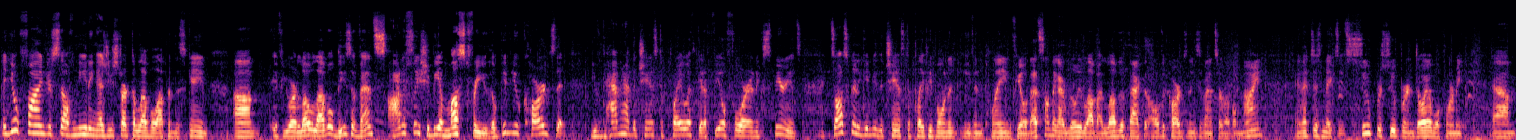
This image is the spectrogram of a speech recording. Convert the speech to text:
that you'll find yourself needing as you start to level up in this game. Um, if you are low level, these events honestly should be a must for you. They'll give you cards that you haven't had the chance to play with, get a feel for, and experience. It's also going to give you the chance to play people on an even playing field. That's something I really love. I love the fact that all the cards in these events are level 9, and that just makes it super, super enjoyable for me. Um,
